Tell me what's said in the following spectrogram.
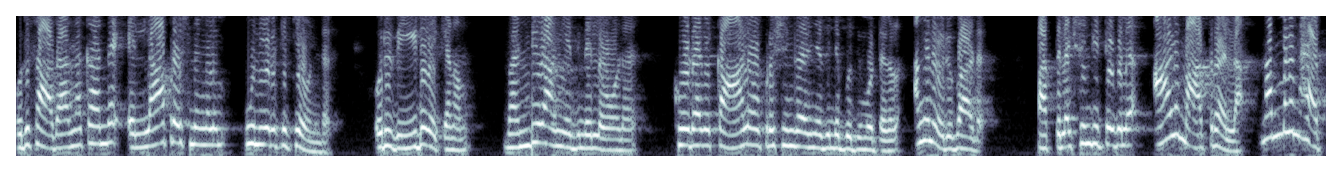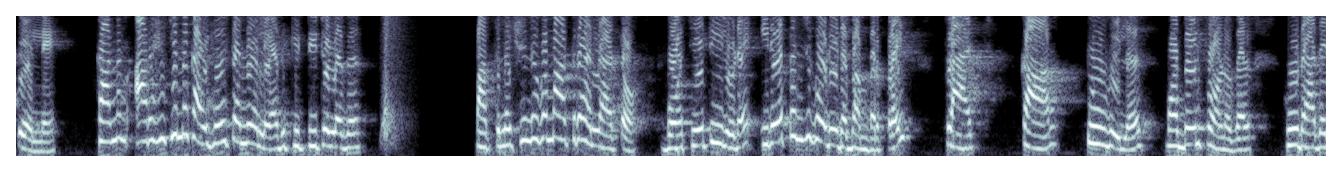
ഒരു സാധാരണക്കാരന്റെ എല്ലാ പ്രശ്നങ്ങളും മുനീറയ്ക്കൊക്കെ ഉണ്ട്. ഒരു വീട് വെക്കണം വണ്ടി വാങ്ങിയതിന്റെ ലോണ് കൂടാതെ കാൽ ഓപ്പറേഷൻ കഴിഞ്ഞതിന്റെ ബുദ്ധിമുട്ടുകൾ അങ്ങനെ ഒരുപാട്. പത്ത് ലക്ഷം കിട്ടിയതിൽ ആൾ മാത്രമല്ല നമ്മളും ഹാപ്പി അല്ലേ? കാരണം അർഹിക്കുന്ന കൈകളിൽ തന്നെയല്ലേ അത് കിട്ടിയിട്ടുള്ളത്? പത്ത് ലക്ഷം രൂപ മാത്രമല്ല കേട്ടോ. ബോച്ചേറ്റിയിലൂടെ ഇരുപത്തഞ്ച് കോടിയുടെ bumper prize flat car two wheelers mobile ഫോണുകൾ കൂടാതെ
